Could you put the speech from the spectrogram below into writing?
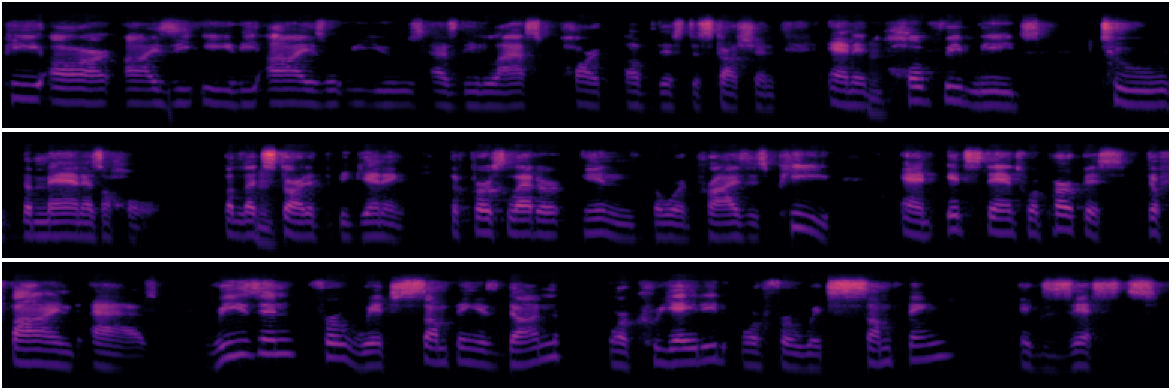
P R I Z E. The I is what we use as the last part of this discussion, and it mm. hopefully leads to the man as a whole. But let's mm. start at the beginning. The first letter in the word prize is P, and it stands for purpose, defined as reason for which something is done or created or for which something exists.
